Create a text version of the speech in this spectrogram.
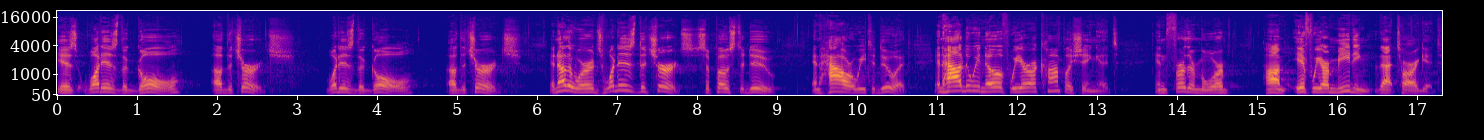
is what is the goal of the church? What is the goal of the church? In other words, what is the church supposed to do, and how are we to do it? And how do we know if we are accomplishing it? And furthermore, um, if we are meeting that target.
